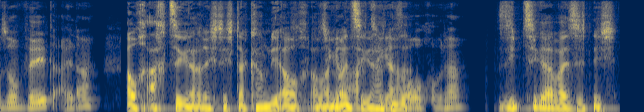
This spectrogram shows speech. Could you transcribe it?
so wild, Alter? Auch 80er, richtig, da kamen die auch. Aber 90er, 90er hatten sie. auch, oder? 70er weiß ich nicht.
